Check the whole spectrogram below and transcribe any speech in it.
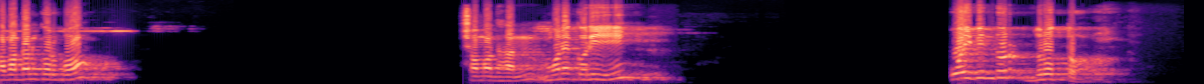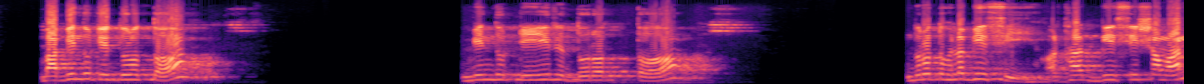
সমাধান করব। সমাধান মনে করি ওই বিন্দুর দূরত্ব বা বিন্দুটির দূরত্ব বিন্দুটির দূরত্ব দূরত্ব হলো বিসি অর্থাৎ বিসি সমান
